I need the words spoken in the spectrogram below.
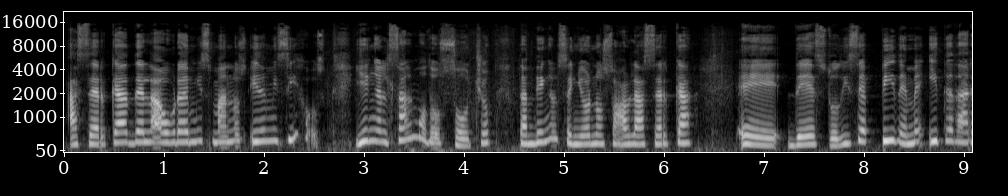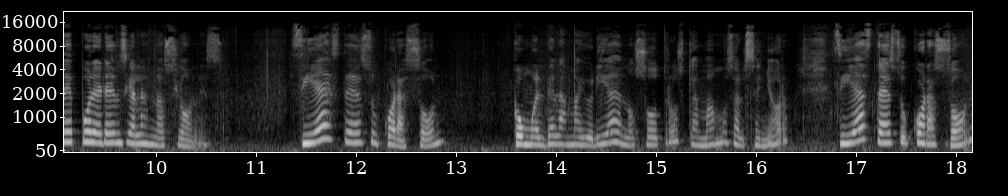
acerca de la obra de mis manos y de mis hijos. Y en el Salmo 2.8 también el Señor nos habla acerca de esto. Dice, pídeme y te daré por herencia a las naciones. Si este es su corazón, como el de la mayoría de nosotros que amamos al Señor, si este es su corazón,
